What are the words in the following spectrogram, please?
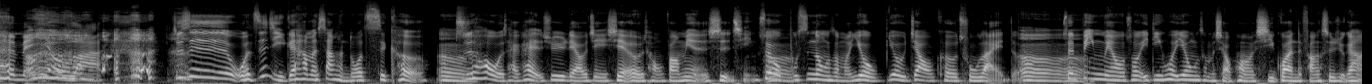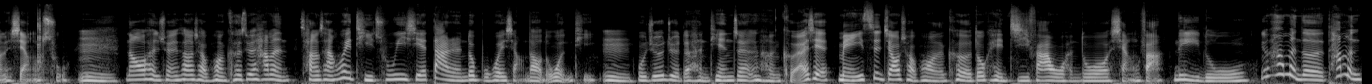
没有啦。就是我自己跟他们上很多次课，嗯，之后我才开始去了解一些儿童方面的事情，所以我不是那种什么幼幼教科出来的，嗯，所以并没有说一定会用什么小朋友习惯的方式去跟他们相处，嗯，然后我很喜欢上小朋友课，是因为他们常常会提出一些大人都不会想到的问题，嗯，我就觉得很天真很可爱，而且每一次教小朋友的课都可以激发我很多想法，例如，因为他们的他们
